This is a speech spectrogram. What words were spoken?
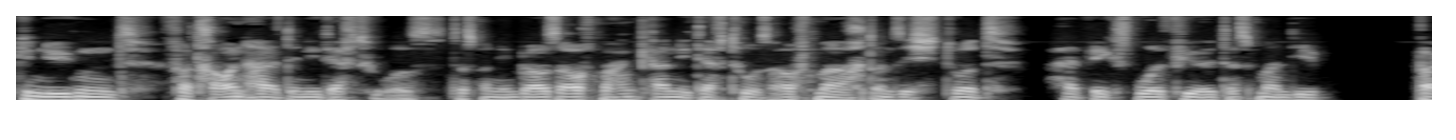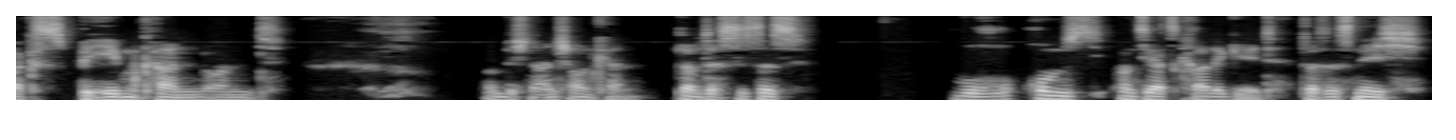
genügend Vertrauen hat in die DevTools, dass man den Browser aufmachen kann, die DevTools aufmacht und sich dort halbwegs wohlfühlt, dass man die Bugs beheben kann und, ein bisschen anschauen kann. Ich glaube, das ist das, worum es uns jetzt gerade geht. Das ist nicht,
